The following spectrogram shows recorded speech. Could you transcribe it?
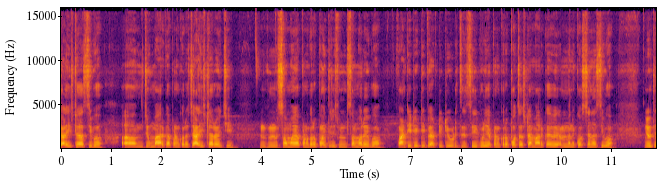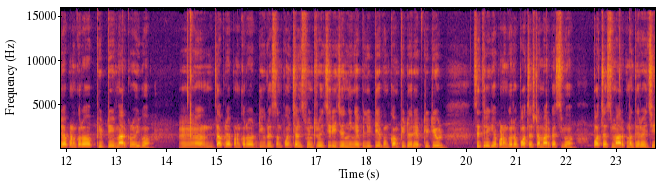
ଚାଳିଶଟା ଆସିବ ଯେଉଁ ମାର୍କ ଆପଣଙ୍କର ଚାଳିଶଟା ରହିଛି ସମୟ ଆପଣଙ୍କର ପଇଁତିରିଶ ମିନିଟ୍ ସମୟ ରହିବ କ୍ୱାଣ୍ଟିଟେଟିଭ୍ ଆପ୍ଟିଟ୍ୟୁଡ୍ ସେଇଭଳି ଆପଣଙ୍କର ପଚାଶଟା ମାର୍କ ମାନେ କୋଶ୍ଚିନ୍ ଆସିବ ଯେଉଁଥିରେ ଆପଣଙ୍କର ଫିଫ୍ଟି ମାର୍କ ରହିବ ତାପରେ ଆପଣଙ୍କର ଡ୍ୟୁରେସନ୍ ପଇଁଚାଳିଶ ମିନିଟ୍ ରହିଛି ରିଜନିଂ ଏବିଲିଟି ଏବଂ କମ୍ପ୍ୟୁଟର ଏପ୍ଟିଟ୍ୟୁଡ଼୍ ସେଥିରେ କି ଆପଣଙ୍କର ପଚାଶଟା ମାର୍କ ଆସିବ ପଚାଶ ମାର୍କ ମଧ୍ୟ ରହିଛି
